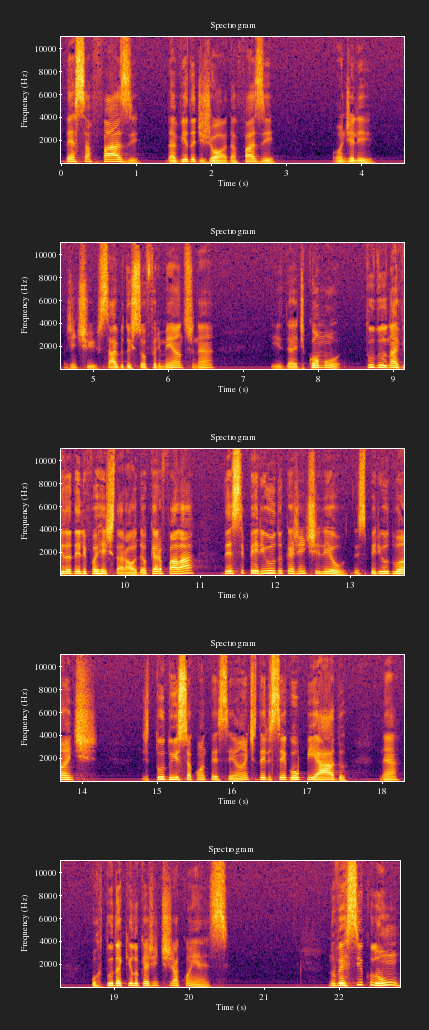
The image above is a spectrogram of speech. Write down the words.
dessa fase da vida de Jó, da fase onde ele, a gente sabe dos sofrimentos, né? E de como tudo na vida dele foi restaurado. Eu quero falar desse período que a gente leu, desse período antes de tudo isso acontecer, antes dele ser golpeado, né, por tudo aquilo que a gente já conhece. No versículo 1,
